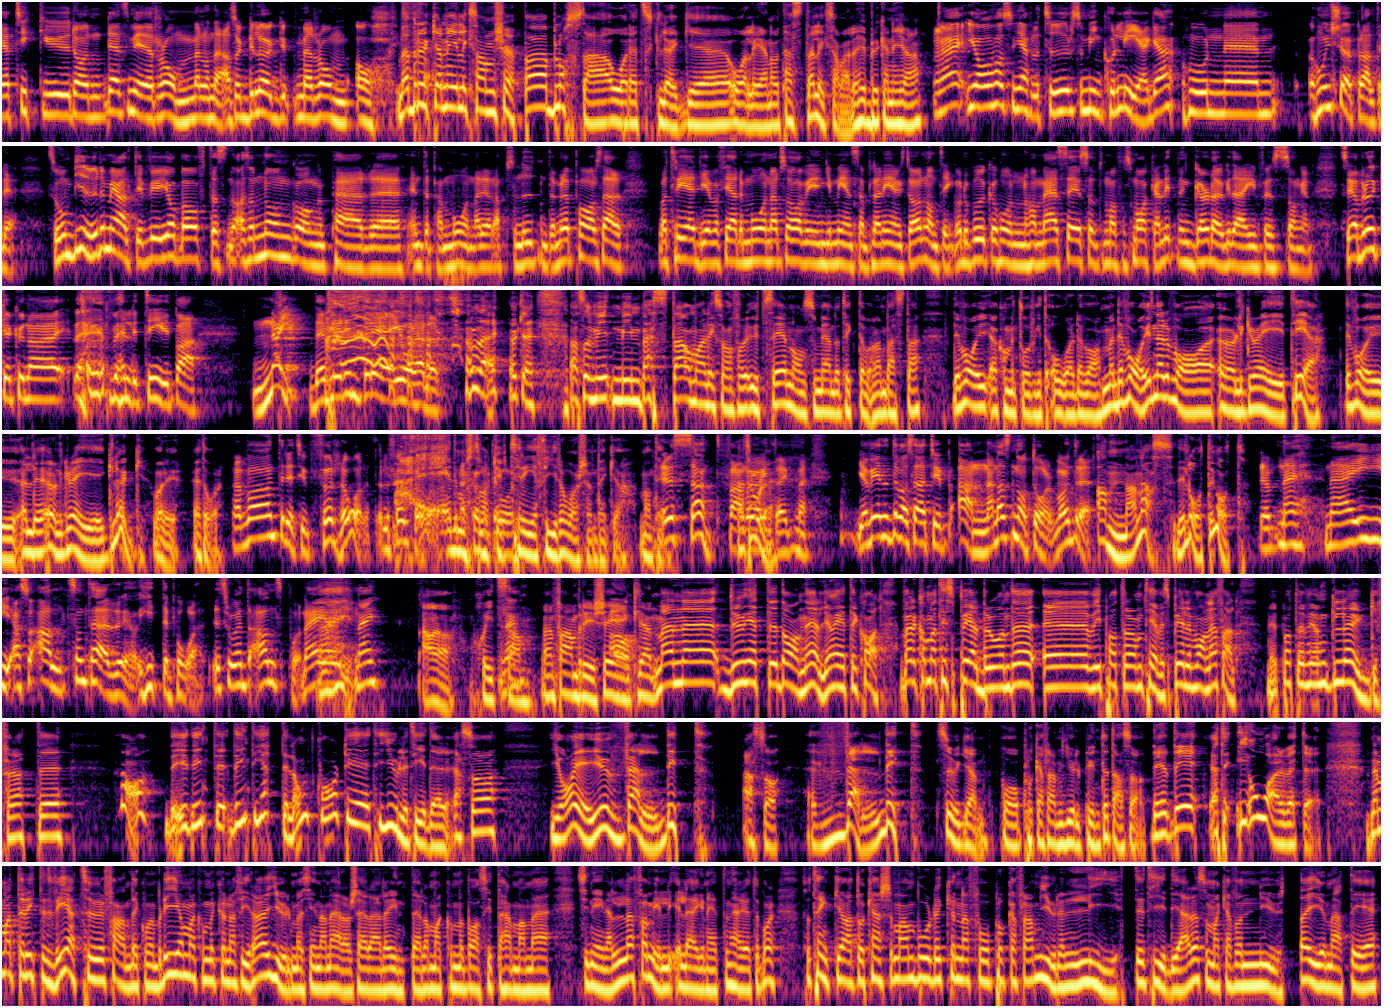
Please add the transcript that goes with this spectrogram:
jag tycker ju de, den som är rom eller något där, alltså glögg med rom. Åh, Men brukar ni liksom köpa Blossa årets glögg eh, årligen och testa liksom? Eller hur brukar ni göra? Nej, jag har sån jävla tur så min kollega, hon, hon, ehm, hon köper alltid det. Så hon bjuder mig alltid, vi jobbar oftast alltså någon gång per, eh, inte per månad, absolut inte, men ett par så här, var tredje, var fjärde månad så har vi en gemensam planeringsdag eller någonting. Och då brukar hon ha med sig så att man får smaka en liten glögg där inför säsongen. Så jag brukar kunna väldigt tidigt bara, nej, det blir inte det i år heller. Nej, okej. Alltså min, min bästa, om man liksom får utse någon som jag ändå tyckte var den bästa. Det var ju, jag kommer inte ihåg vilket år det var, men det var ju när det var Earl Grey-te. Det var ju, eller Earl Grey-glögg var det ju, ett år. Men var inte det typ förra året? Eller förra året? Nej, det måste vara kommer typ tre, fyra år sedan tänker jag. Någonting. Är det sant? Fan, Jag tror jag inte hängt med. Jag vet inte, det var så här typ ananas något år, var det inte det? Ananas, det låter gott. Ja, Nej, nej, alltså allt sånt här hittepå. Det tror jag inte alls på. Nej, Nej. nej. Ja, ja, skitsam. Nej. Vem fan bryr sig Ja. egentligen? Men eh, du heter Daniel, jag heter Karl. Välkomna till Spelberoende. Eh, vi pratar om tv-spel i vanliga fall. Nu pratar vi om glögg för att eh, ja, det, det, är inte, det är inte jättelångt kvar till, till juletider. Alltså, jag är ju väldigt, alltså väldigt sugen på att plocka fram julpyntet. Alltså. Det, det, I år, vet du, när man inte riktigt vet hur fan det kommer bli, om man kommer kunna fira jul med sina nära och kära eller inte, eller om man kommer bara sitta hemma med sin egna lilla familj i lägenheten här i Göteborg, så tänker jag att då kanske man borde kunna få plocka fram julen lite tidigare, så man kan få njuta i och med att det är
